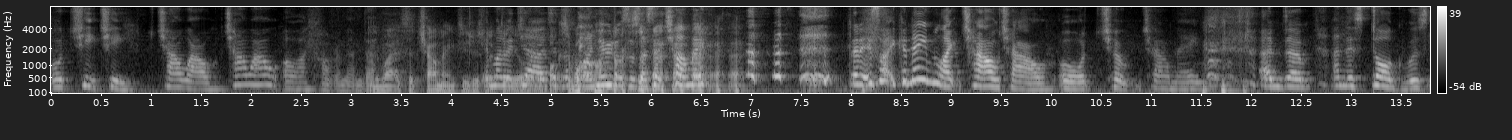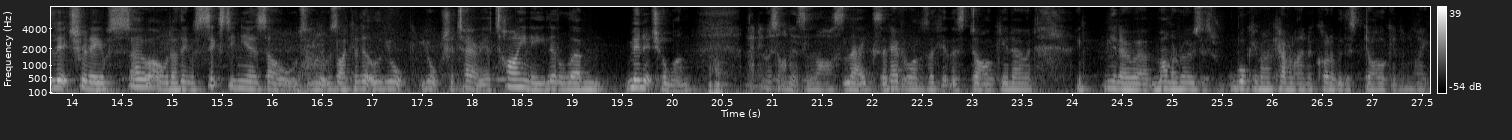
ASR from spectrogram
or Chi Chi? Chow Wow, Chow Wow? Oh, I can't remember. You might have said chow mein because you just It looked might at your yeah, box of my noodles as I said chow mein. but it's like a name like Chow Chow or Chow Chow Mein. and um, and this dog was literally it was so old. I think it was 16 years old, and it was like a little York, Yorkshire Terrier, a tiny little um, miniature one, Uh-huh. and it was on its last legs. And everyone's looking at this dog, you know, and, and you know, uh, Mama Rose is walking around Caroline O'Connor with this dog, and I'm like.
